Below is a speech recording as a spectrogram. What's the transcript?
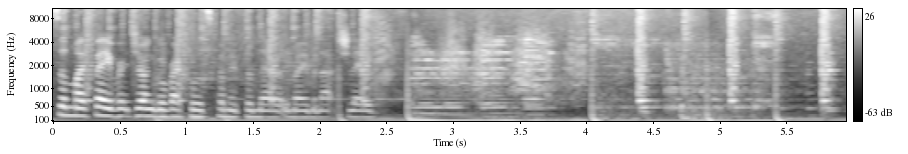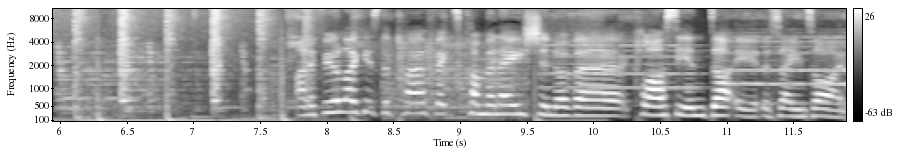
some of my favourite jungle records coming from there at the moment, actually. I feel like it's the perfect combination of uh, classy and dutty at the same time.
